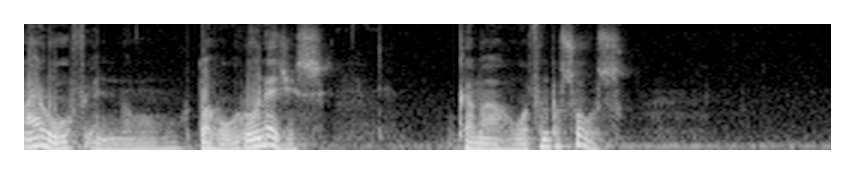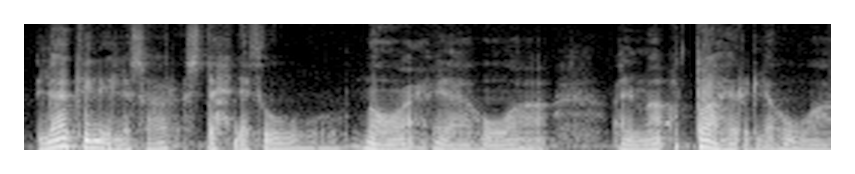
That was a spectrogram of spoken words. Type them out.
معروف أنه طهور ونجس كما هو في النصوص. لكن اللي صار استحدثوا نوع اللي هو الماء الطاهر اللي هو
